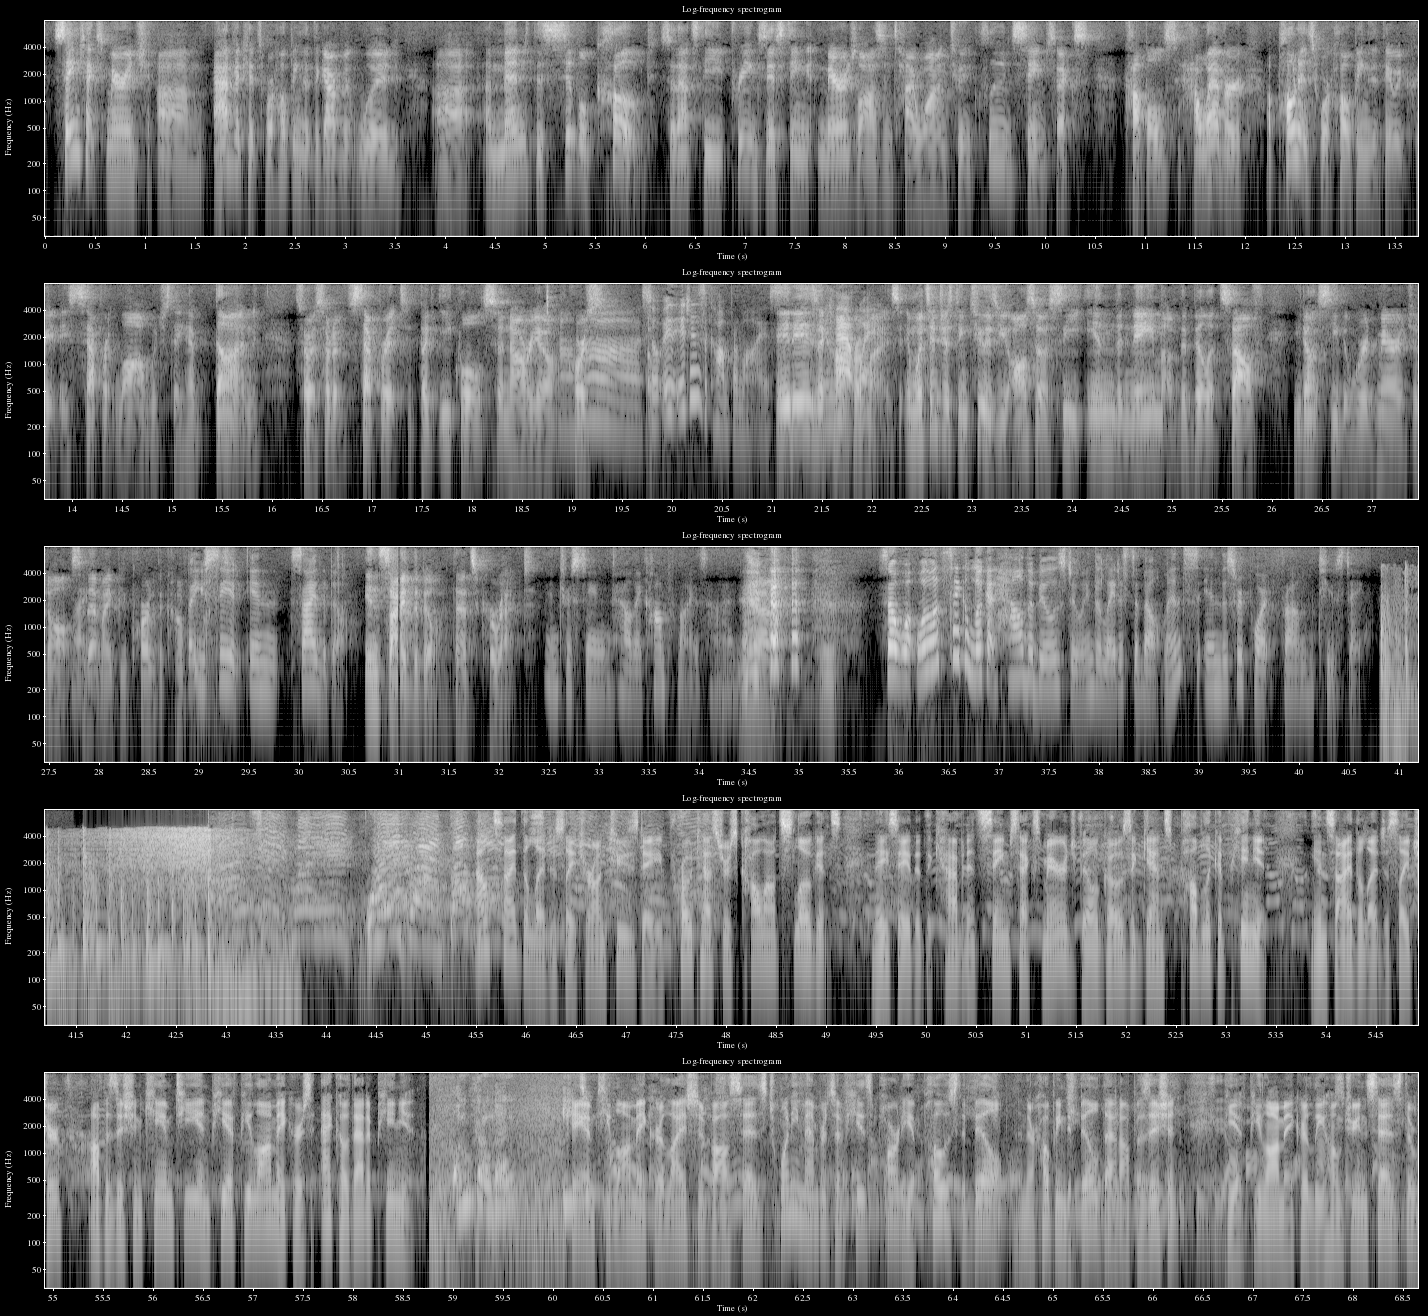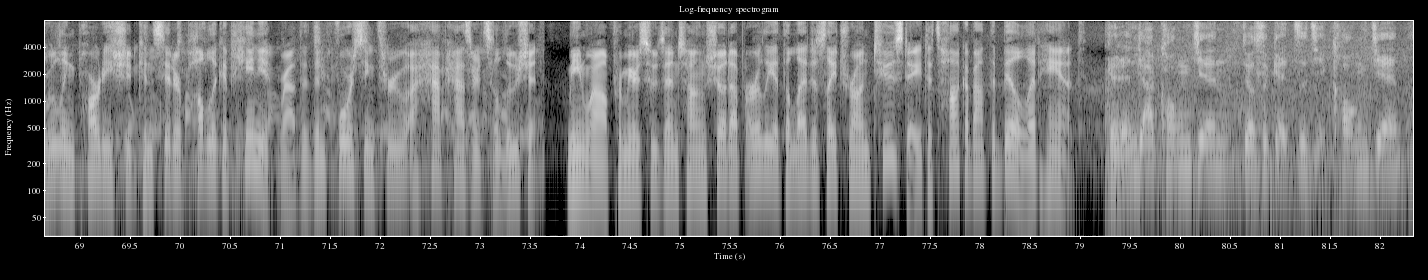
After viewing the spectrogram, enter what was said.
same sex marriage um, advocates were hoping that the government would uh, amend the civil code. So that's the pre existing marriage laws in Taiwan to include same sex couples. However, opponents were hoping that they would create a separate law, which they have done. So a sort of separate but equal scenario. Of course, Ah, so it, it is a compromise. it is a in that way. compromise. And what's interesting too is you also see in the name of the bill itself, you don't see the word marriage at all. So that might be part of the compromise. But you see it inside the bill. inside the bill. That's correct. Interesting how they compromise on it. Yeah. So, well, well, let's take a look at how the bill is doing, the latest developments in this report from Tuesday. Outside the legislature on Tuesday, protesters call out slogans. They say that the cabinet's same sex marriage bill goes against public opinion. Inside the legislature, opposition KMT and PFP lawmakers echo that opinion. KMT lawmaker Lai Shibao says 20 members of his party oppose the bill, and they're hoping to build that opposition. PFP lawmaker Li Hongjun says the ruling party should consider public opinion rather than forcing through a haphazard solution. Meanwhile, Premier Su Zhenchang showed up early at the legislature on Tuesday to talk about the bill at hand.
